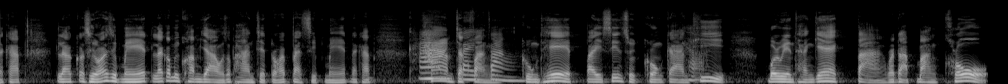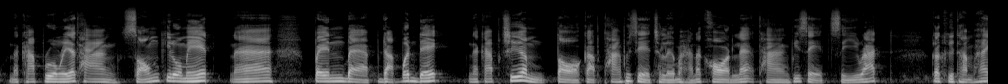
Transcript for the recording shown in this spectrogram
นะครับแล้วก็ 410 เมตร แล้วก็มีความยาวของสะพาน 780 เมตรนะครับข้ามจากฝั่งไปฝั่งกรุงเทพไปสิ้นสุดโครงการค่ะที่บริเวณทางแยกต่างระดับบางโครนะครับรวมระยะทาง 2 กิโลเมตรนะเป็นแบบดับเบิลเด็กนะครับเชื่อมต่อกับทางพิเศษเฉลิมมหานคร และทางพิเศษศรีรัฐ ก็คือทำให้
